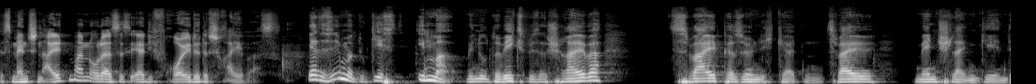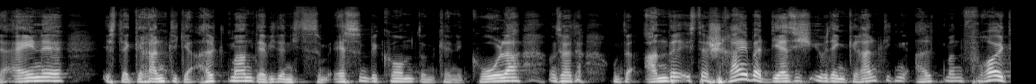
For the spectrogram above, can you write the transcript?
des Menschen Altmann oder ist es eher die Freude des Schreibers? Ja, das ist immer, du gehst immer, wenn du unterwegs bist als Schreiber, zwei Persönlichkeiten, zwei Menschlein gehen. Der eine ist der grantige Altmann, der wieder nichts zum Essen bekommt und keine Cola und so weiter. Und der andere ist der Schreiber, der sich über den grantigen Altmann freut,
